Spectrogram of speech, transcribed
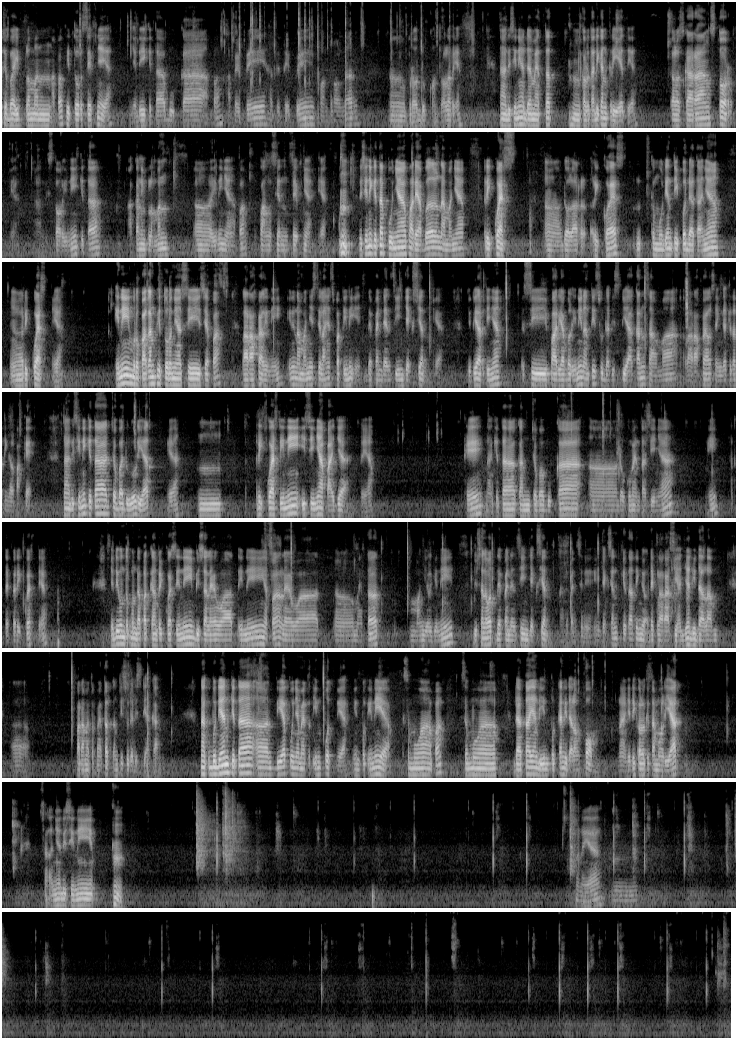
Coba implement apa fitur save-nya ya. Jadi kita buka apa app http controller eh, produk controller ya. Nah, di sini ada method hmm, kalau tadi kan create ya. Kalau sekarang store ya. Nah, di store ini kita akan implement uh, ininya apa function save-nya ya. di sini kita punya variabel namanya request uh, dollar request kemudian tipe datanya request ya. Ini merupakan fiturnya si siapa? Laravel ini. Ini namanya istilahnya seperti ini dependency injection ya. Jadi artinya si variabel ini nanti sudah disediakan sama Laravel sehingga kita tinggal pakai. Nah, di sini kita coba dulu lihat ya. Hmm, request ini isinya apa aja gitu ya. Oke, nah kita akan coba buka uh, dokumentasinya. Ini HTTP request ya. Jadi untuk mendapatkan request ini bisa lewat ini apa lewat uh, method memanggil gini bisa lewat dependency injection. Nah, dependency injection kita tinggal deklarasi aja di dalam uh, parameter method nanti sudah disediakan. Nah, kemudian kita uh, dia punya method input ya. Input ini ya semua apa? Semua data yang diinputkan di dalam form. Nah, jadi kalau kita mau lihat misalnya di sini mana ya hmm.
